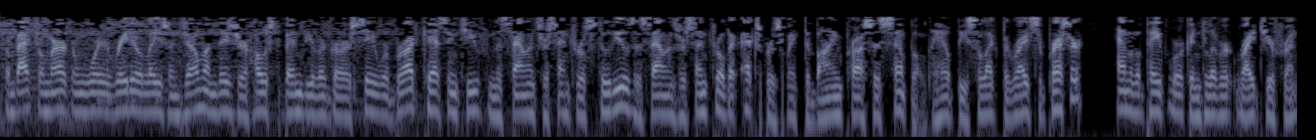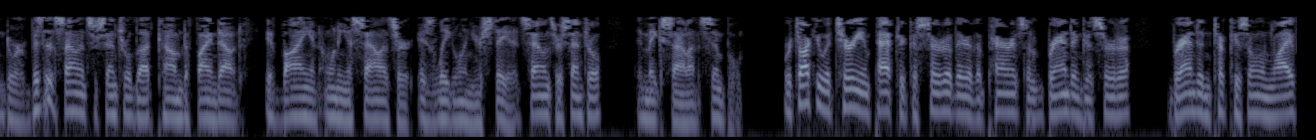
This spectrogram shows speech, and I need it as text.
Welcome back to American Warrior Radio, ladies and gentlemen. This is your host, Ben Buehler Garcia. We're broadcasting to you from the Silencer Central studios. At Silencer Central, their experts make the buying process simple. They help you select the right suppressor, handle the paperwork, and deliver it right to your front door. Visit silencercentral.com to find out if buying and owning a silencer is legal in your state. At Silencer Central, it makes silence simple. We're talking with Teri and Patrick Caserta. They're the parents of Brandon Caserta. Brandon took his own life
